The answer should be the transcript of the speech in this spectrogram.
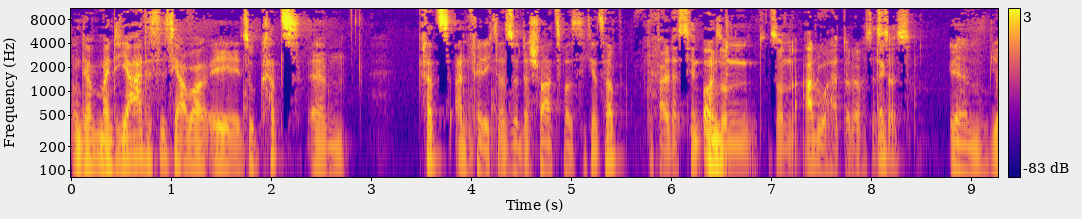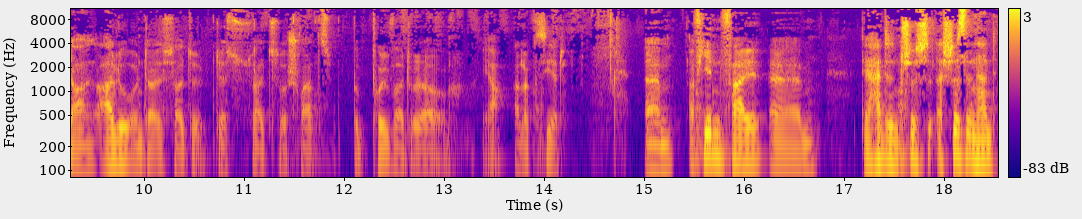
und der meinte, ja, das ist ja aber äh, so kratz, ähm, kratzanfällig, also das Schwarz, was ich jetzt habe. Weil das hinten Und- so ein, so ein Alu hat, oder was ist Da- das? Ähm, ja, Alu und da ist halt, das ist halt so schwarz bepulvert oder Ja. alloxiert. Ähm, auf jeden Fall, ähm, der hatte einen Schlüs- äh, Schlüssel in der Hand.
